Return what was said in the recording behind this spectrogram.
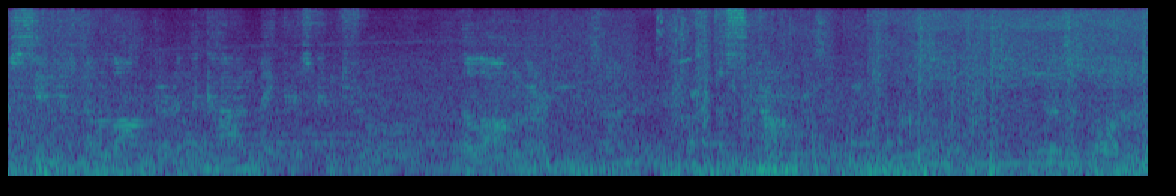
Our sin is no longer in the Khan Maykr's control. The longer he is on Earth, the stronger he become. There's a border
